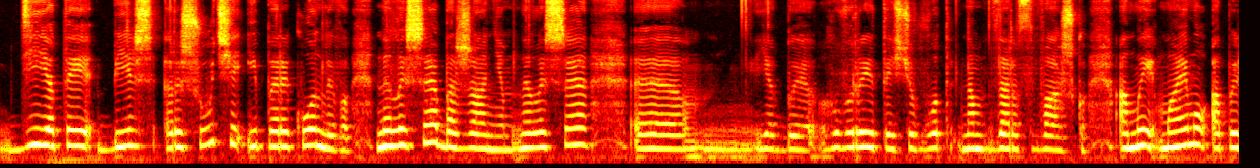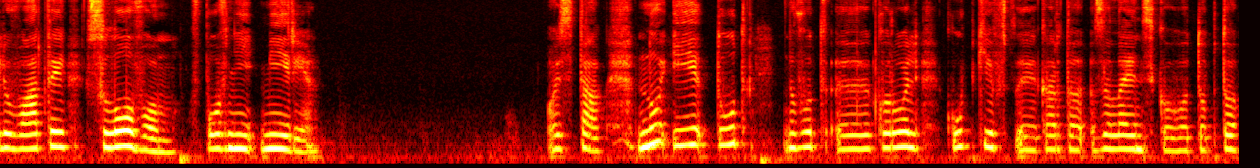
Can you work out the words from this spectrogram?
діяти більш рішуче і переконливо, не лише бажанням, не лише е, якби, говорити, що от нам зараз важко, а ми маємо апелювати словом в повній мірі. Ось так. Ну і тут ну, от, е, король кубків, е, карта Зеленського, тобто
